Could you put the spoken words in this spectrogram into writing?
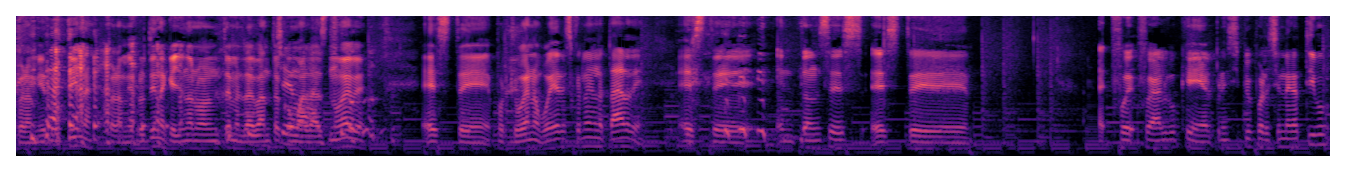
para mi rutina, para mi rutina, que yo normalmente me levanto como a las 9. Este, porque bueno, voy a la escuela en la tarde. Este, entonces, este fue, fue algo que al principio parecía negativo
